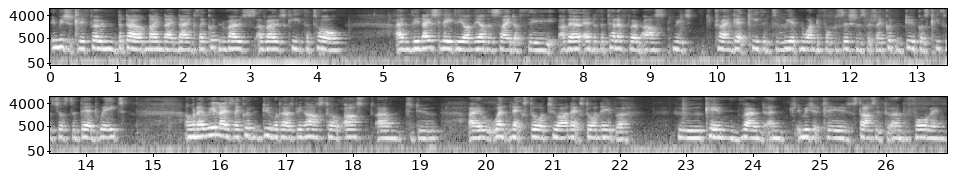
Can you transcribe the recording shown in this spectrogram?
immediately phoned the dial nine nine nine because I couldn't rouse arouse Keith at all, and the nice lady on the other side of the other end of the telephone asked me to, try and get Keith into weird and wonderful positions, which I couldn't do because Keith was just a dead weight. And when I realised I couldn't do what I was being asked to asked um, to do, I went next door to our next door neighbour, who came round and immediately started um, performing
